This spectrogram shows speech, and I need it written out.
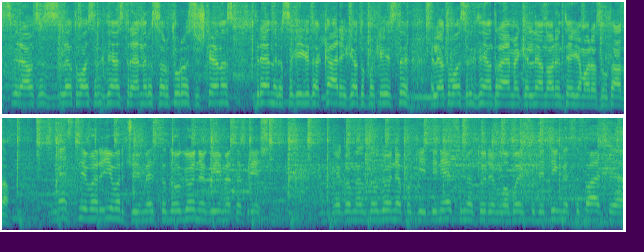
Šalia manęs vyriausias Lietuvos rinktinės treneris Artūras Iškenas. Treneris, sakykite, ką reikėtų pakeisti Lietuvos rinktinėje antrajame kelnėje, norint teigiamo rezultato. Mesti įvar, įvarčių, įmesti daugiau negu įmeta priešininkai. Jeigu mes daugiau nepakeitinėsime, turim labai sudėtingą situaciją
